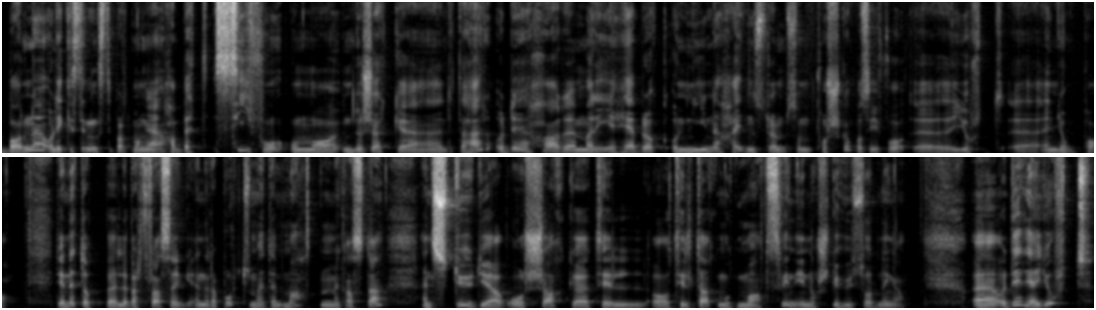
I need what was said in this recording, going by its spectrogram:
Barne- og likestillingsdepartementet har bedt SIFO om å undersøke dette her, og det har Marie Hebrok og Nine Heidenstrøm, som forsker på SIFO, eh, gjort eh, en jobb på. De har nettopp eh, levert fra seg en rapport som heter 'Maten vi kaster'. En studie av årsaker til og tiltak mot matsvinn i norske husholdninger. Og det de har gjort,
